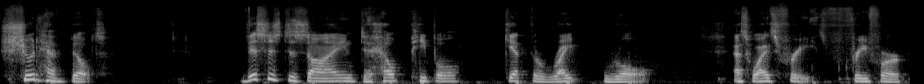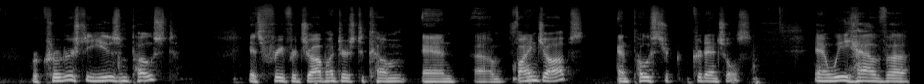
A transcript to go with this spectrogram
should have built. This is designed to help people get the right role. That's why it's free. It's free for recruiters to use and post. It's free for job hunters to come and um, find jobs and post their credentials. And we have, uh,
